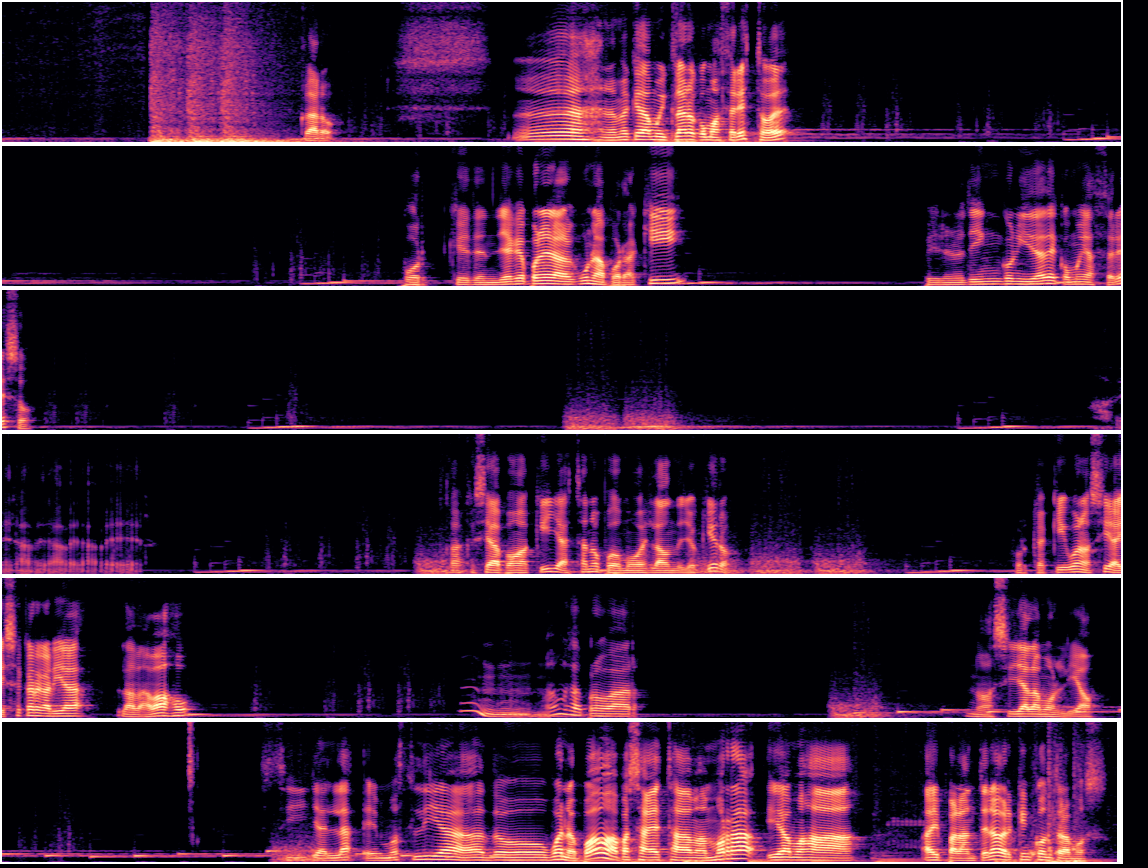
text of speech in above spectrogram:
Claro. Eh, no me queda muy claro cómo hacer esto, ¿eh? Porque tendría que poner alguna por aquí. Pero no tengo ni idea de cómo voy a hacer eso. Claro, que si la pongo aquí, ya está, no puedo moverla donde yo quiero. Porque aquí, bueno, sí, ahí se cargaría la de abajo. Hmm, vamos a probar no, así ya la hemos liado. Sí, ya la hemos liado. Bueno, pues vamos a pasar esta mazmorra y vamos a, ir para adelante, ¿no? A ver qué encontramos.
